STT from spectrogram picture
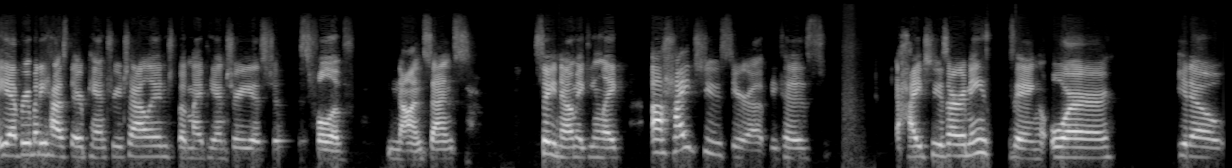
everybody has their pantry challenge, but my pantry is just full of nonsense. So you know, making like a Hi-Chew syrup because Hi-Chews are amazing, or you know,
